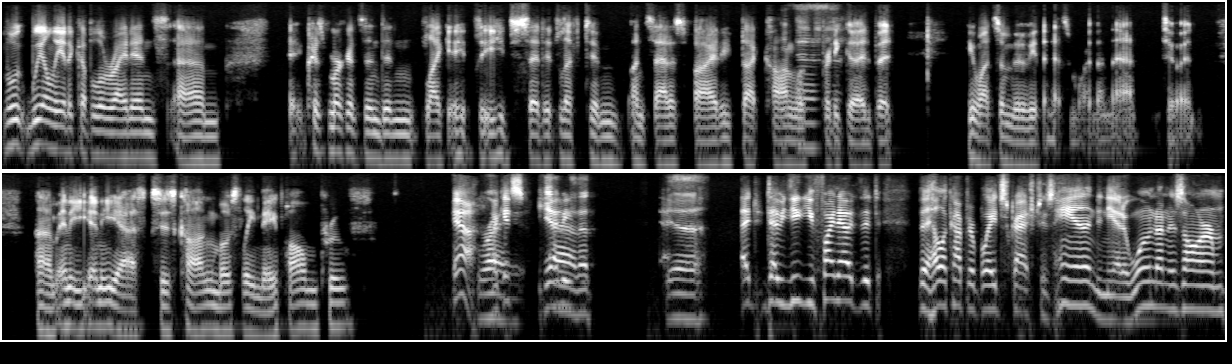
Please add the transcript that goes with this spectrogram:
we we only had a couple of write-ins. Um, Chris Merkinson didn't like it. He said it left him unsatisfied. He thought Kong Yeah. looked pretty good, but he wants a movie that has more than that to it. Um, and he and he asks, "Is Kong mostly napalm proof?" yeah Right. i guess yeah, I mean, that. Yeah. I, I mean, you, you find out that the helicopter blade scratched his hand and he had a wound on his arm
